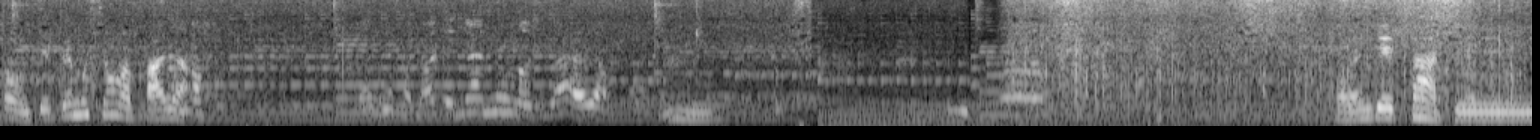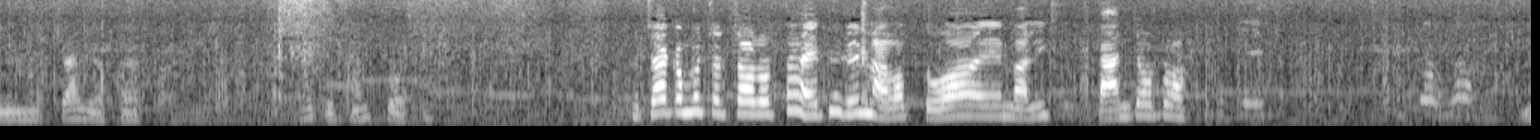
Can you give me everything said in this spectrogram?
tổ chế tên một số là phải đã rồi ừ còn anh dây ta thì cha giờ phải nó chỉ sống chuột. Thôi cha có một cho cho nó thấy thì đến nào nó tuổi mà đi bán cho rồi ừ.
